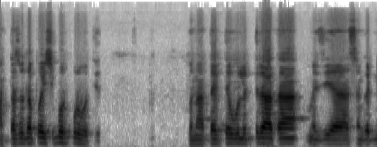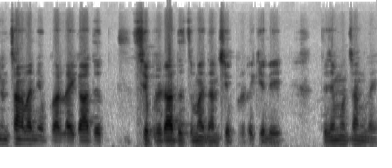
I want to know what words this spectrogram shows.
आता सुद्धा पैसे भरपूर होते पण आता त्या उलट तर आता म्हणजे संघटनेने चांगला नियम काढला. एक आदत सेपरेट आदतचं मैदान सेपरेट केले त्याच्यामुळे चांगलं आहे.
